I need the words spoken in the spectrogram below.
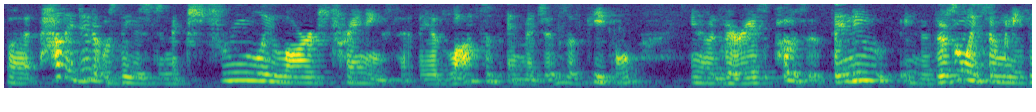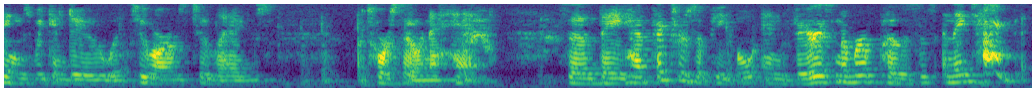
But how they did it was they used an extremely large training set. They had lots of images of people you know, in various poses. They knew, you know, there's only so many things we can do with two arms, two legs, a torso, and a head. So they had pictures of people in various number of poses, and they tagged it.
